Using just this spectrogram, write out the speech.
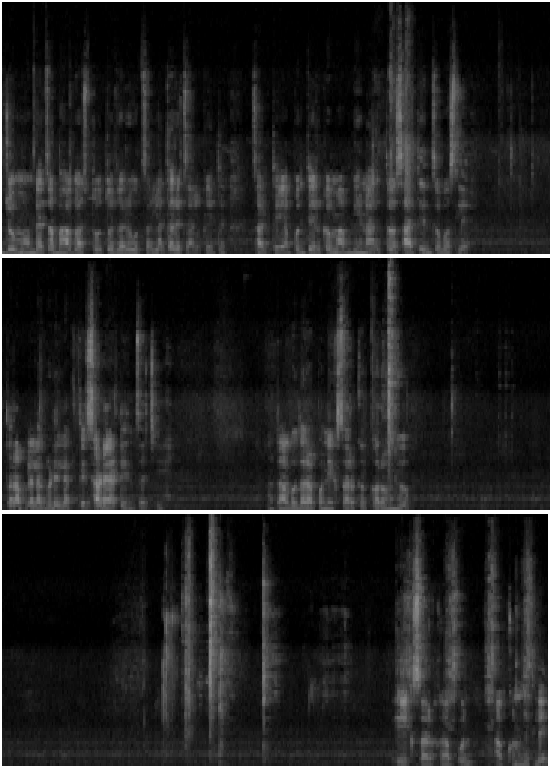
जो मोंड्याचा भाग असतो तो जरी उचलला तरी चाल काही तर चालते आपण तिरकं माप घेणार तर सात इंच बसले. तर आपल्याला घडे लागते साडेआठ इंचाची. आता अगोदर आपण एकसारखं करून घेऊ. एकसारखं आपण आखून घेतले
